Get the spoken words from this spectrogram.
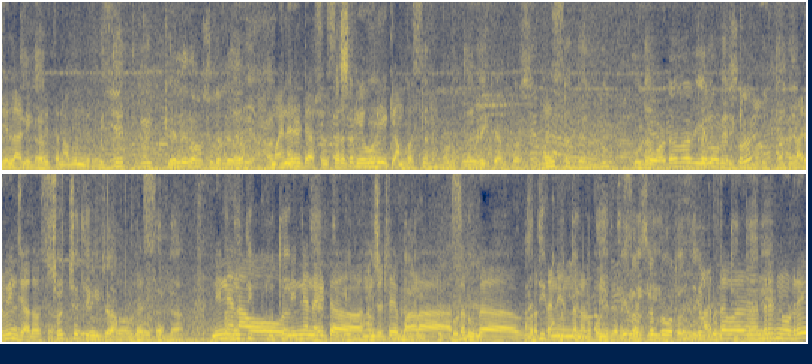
ಜಿಲ್ಲಾಧಿಕಾರಿ ಕಿರುಕುಳ ಕೊಡುತ್ತಾರೆ minority hostel sir, KOD campus. Arvind Jadhav ನಿನ್ನೆ ನಾವು ನಿನ್ನೆ ನೈಟ್ ನಮ್ಮ ಜೊತೆ ಬಹಳ ಅಸಭ್ಯ ವರ್ತನೆಯಿಂದ ವರ್ತನೆ? ಅರ್ಥವ ಅಂದ್ರೆ ನೋಡ್ರಿ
